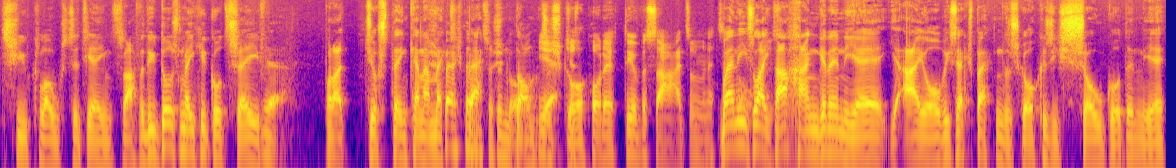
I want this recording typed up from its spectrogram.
too close to James Trafford, who does make a good save. Yeah. But I just think, and I'm Expect expecting to Dom yeah, to score. Just put it the other side a minute. When he's like that, hanging in the air, I always expect him to score because he's so good in the air.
